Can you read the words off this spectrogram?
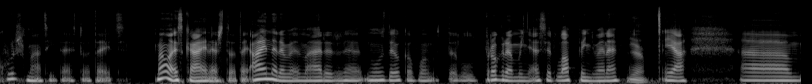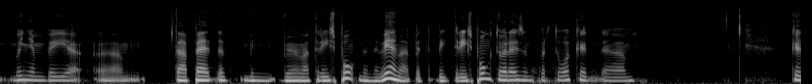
kurš mācītājs to teica. Man liekas, ka Ainērs to teica. Ainēram vienmēr ir uh, mūsu dievkalpojumu programmiņās ir lapiņa, vai ne? Jā. Jā. Um, viņam bija. Um, Tāpēc viņa vienmēr trīs punkti, nu nevienmēr, bet bija trīs punkti toreiz par to, ka, um, ka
